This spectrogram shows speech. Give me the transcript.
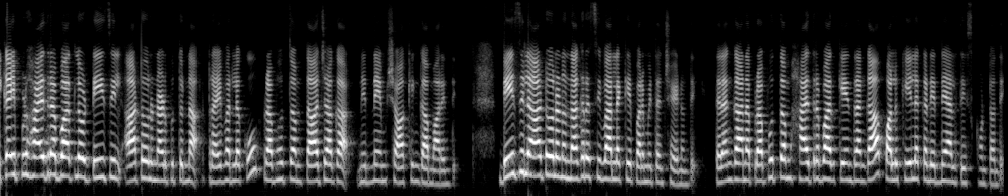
ఇక ఇప్పుడు హైదరాబాద్లో డీజిల్ ఆటోలు నడుపుతున్న డ్రైవర్లకు ప్రభుత్వం తాజాగా నిర్ణయం షాకింగ్గా మారింది. డీజిల్ ఆటోలను నగర శివార్లకే పరిమితం చేయనుంది. తెలంగాణ ప్రభుత్వం హైదరాబాద్ కేంద్రంగా పలు కీలక నిర్ణయాలు తీసుకుంటోంది.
